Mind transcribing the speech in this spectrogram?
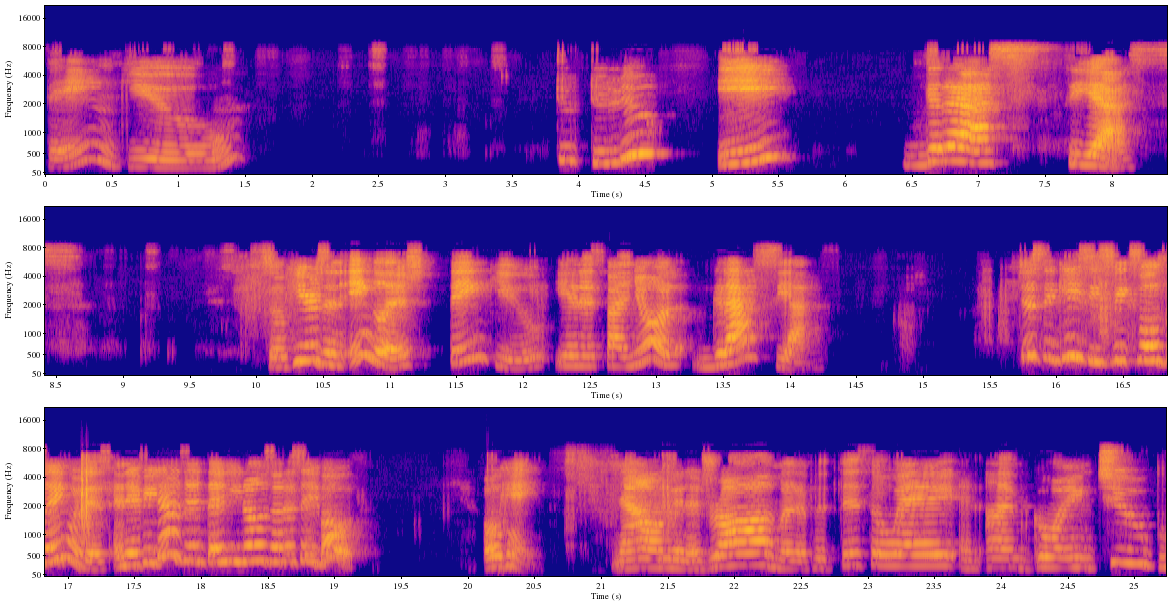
thank you. Y gracias. So here's in English, thank you, y en español, gracias. Just in case he speaks both languages. And if he doesn't, then he knows how to say both. Okay, now I'm going to draw. I'm going to put this away, and I'm going to.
